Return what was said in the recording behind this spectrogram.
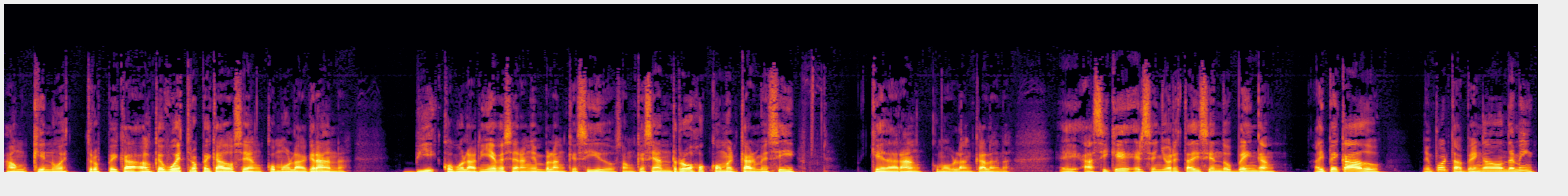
aunque, nuestros pecados, aunque vuestros pecados sean como la grana, como la nieve serán emblanquecidos, aunque sean rojos como el carmesí, quedarán como blanca lana. Eh, así que el Señor está diciendo, vengan, hay pecado, no importa, vengan donde mí,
